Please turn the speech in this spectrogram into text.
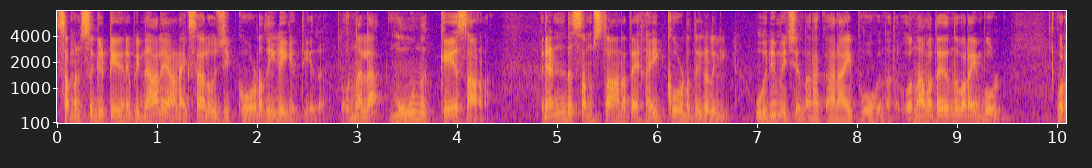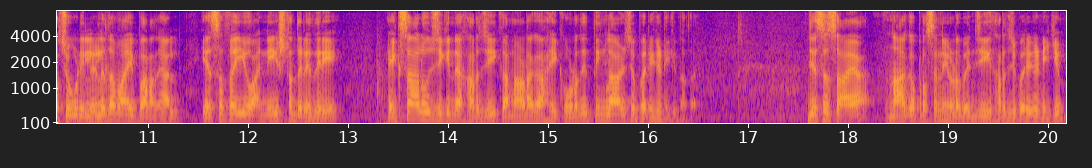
സമൻസ് കിട്ടിയതിന് പിന്നാലെയാണ് എക്സാലോജി കോടതിയിലേക്ക് എത്തിയത്. ഒന്നല്ല മൂന്ന് കേസാണ് രണ്ട് സംസ്ഥാനത്തെ ഹൈക്കോടതികളിൽ ഒരുമിച്ച് നടക്കാനായി പോകുന്നത്. ഒന്നാമത്തേതെന്ന് പറയുമ്പോൾ കുറച്ചുകൂടി ലളിതമായി പറഞ്ഞാൽ എസ് എഫ് ഐ ഒ അന്വേഷണത്തിനെതിരെ എക്സാലോജിക്കിന്റെ ഹർജി കർണാടക ഹൈക്കോടതി തിങ്കളാഴ്ച പരിഗണിക്കുന്നത്. ജസ്റ്റിസായ നാഗപ്രസന്നയുടെ ബെഞ്ച് ഈ ഹർജി പരിഗണിക്കും.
